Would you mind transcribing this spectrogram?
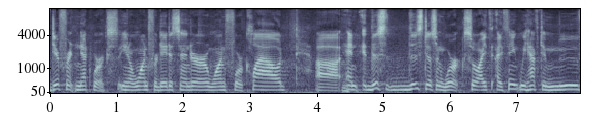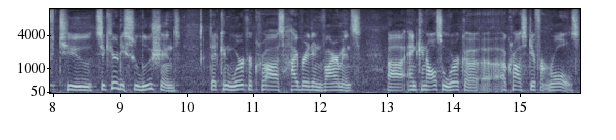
different networks. You know, one for data center, one for cloud. Uh, And this this doesn't work. So I, th- I think we have to move to security solutions that can work across hybrid environments uh, and can also work uh, uh, across different roles.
